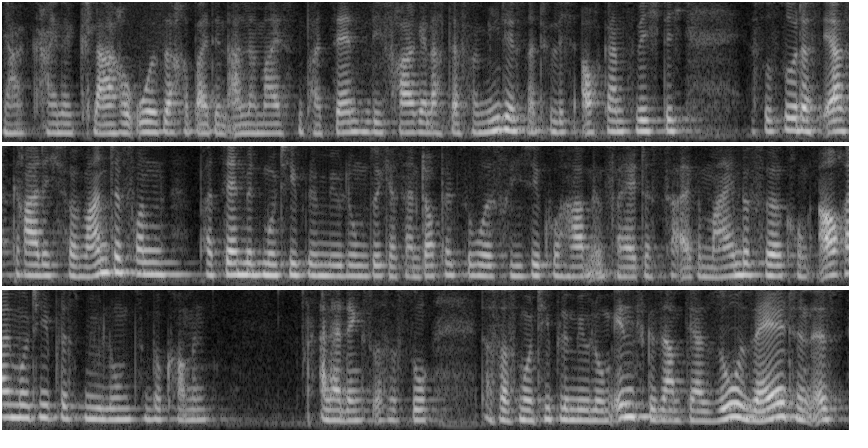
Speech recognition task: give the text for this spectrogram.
ja, keine klare Ursache bei den allermeisten Patienten. Die Frage nach der Familie ist natürlich auch ganz wichtig. Es ist so, dass erstgradig Verwandte von Patienten mit multiplem Myelom durchaus ein doppelt so hohes Risiko haben, im Verhältnis zur Allgemeinbevölkerung auch ein multiples Myelom zu bekommen. Allerdings ist es so, dass das multiple Myelom insgesamt ja so selten ist,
